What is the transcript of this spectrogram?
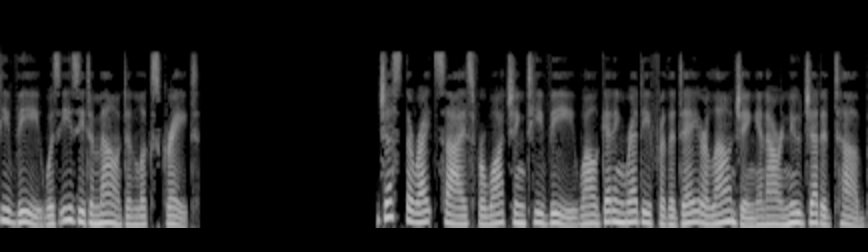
TV was easy to mount and looks great. Just the right size for watching TV while getting ready for the day or lounging in our new jetted tub.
